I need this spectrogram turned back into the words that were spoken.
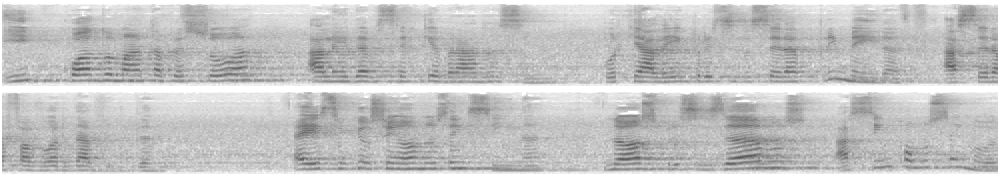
E quando mata a pessoa, a lei deve ser quebrada assim, porque a lei precisa ser a primeira a ser a favor da vida. É isso que o Senhor nos ensina. Nós precisamos, assim como o Senhor,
